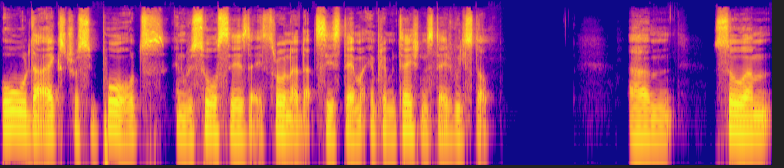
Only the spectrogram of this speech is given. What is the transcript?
all the extra support and resources that is thrown at that system at implementation stage will stop. Um, so um,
